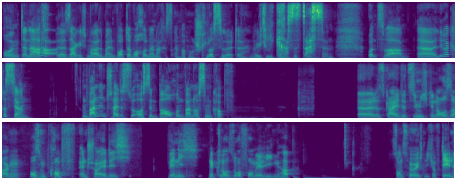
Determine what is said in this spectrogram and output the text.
Und danach ja. äh, sage ich mal mein Wort der Woche und danach ist einfach mal Schluss, Leute. Wie krass ist das denn? Und zwar, äh, lieber Christian, wann entscheidest du aus dem Bauch und wann aus dem Kopf? Äh, das kann ich dir ziemlich genau sagen. Aus dem Kopf entscheide ich, wenn ich eine Klausur vor mir liegen habe. Sonst höre ich nicht auf den.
